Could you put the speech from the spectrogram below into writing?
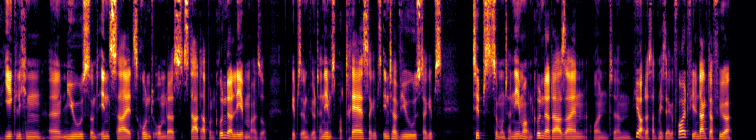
jeglichen äh, News und Insights rund um das Startup und Gründerleben. Also da gibt's irgendwie Unternehmensporträts, da gibt's Interviews, da gibt's Tipps zum Unternehmer- und Gründerdasein. Und ähm, ja, das hat mich sehr gefreut. Vielen Dank dafür.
